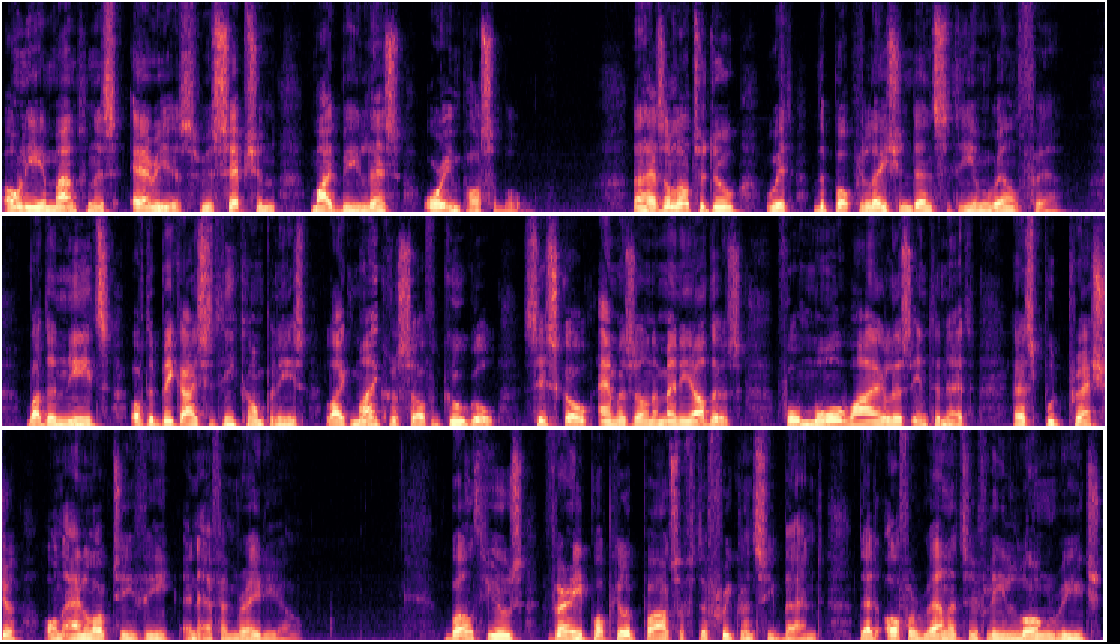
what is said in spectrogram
Only in mountainous areas reception might be less or impossible. That has a lot to do with the population density and welfare. But the needs of the big ICT companies like Microsoft, Google, Cisco, Amazon and many others for more wireless internet has put pressure on analog TV and FM radio. Both use very popular parts of the frequency band that offer relatively long reach,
